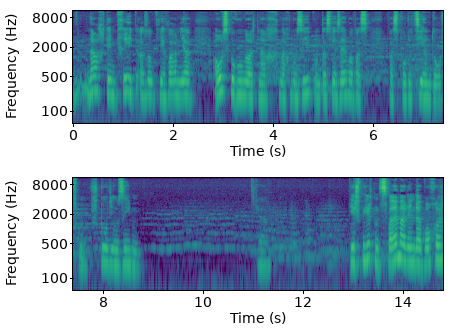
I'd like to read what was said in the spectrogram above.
Nach dem Krieg, also wir waren ja ausgehungert nach, nach Musik und dass wir selber was, was produzieren durften. Studio 7. Ja. Wir spielten zweimal in der Woche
